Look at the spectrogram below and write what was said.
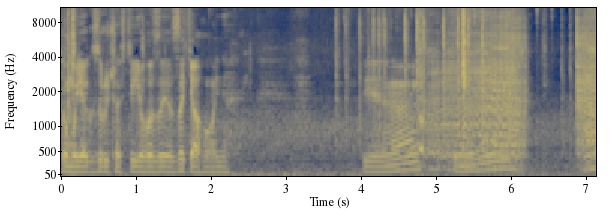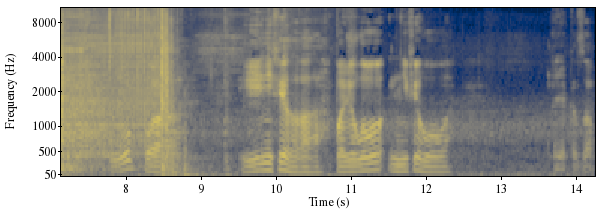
тому, як зручності його затягування. Так. так. Опа. І ніфіга. Повело ніфігово. А я казав.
